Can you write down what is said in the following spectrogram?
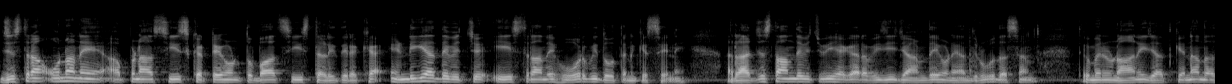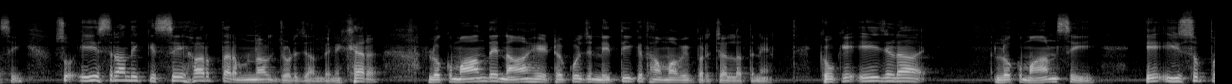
ਜਿਸ ਤਰ੍ਹਾਂ ਉਹਨਾਂ ਨੇ ਆਪਣਾ ਸੀਸ ਕੱਟੇ ਹੋਣ ਤੋਂ ਬਾਅਦ ਸੀਸ ਤਲੀ ਤੇ ਰੱਖਿਆ, ਇੰਡੀਆ ਦੇ ਵਿੱਚ ਇਸ ਤਰ੍ਹਾਂ ਦੇ ਹੋਰ ਵੀ ਦੋ ਤਿੰਨ ਕਿੱਸੇ ਨੇ। ਰਾਜਸਥਾਨ ਦੇ ਵਿੱਚ ਵੀ ਹੈਗਾ, ਰਵੀ ਜੀ ਜਾਣਦੇ ਹੋਣੇ ਆ, ਜ਼ਰੂਰ ਦੱਸਣ, ਤੇ ਉਹ ਮੈਨੂੰ ਨਾਂ ਨਹੀਂ ਯਾਦ, ਕਿਹਨਾਂ ਦਾ ਸੀ। ਸੋ ਇਸ ਤਰ੍ਹਾਂ ਦੇ ਕਿੱਸੇ ਹਰ ਧਰਮ ਨਾਲ ਜੁੜ ਜਾਂਦੇ ਨੇ। ਖੈਰ, ਲੁਕਮਾਨ ਦੇ ਨਾਂ ਹੇਠ ਕੁਝ ਨੀਤੀ ਕਥਾਵਾਂ ਵੀ ਪ੍ਰਚਲਿਤ ਨੇ, ਕਿਉਂਕਿ ਇਹ ਜਿਹੜਾ ਲੁਕਮਾਨ ਸੀ, ਇਹ ਈਸਪ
